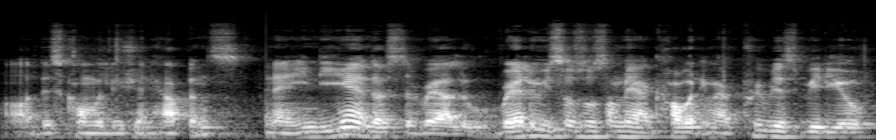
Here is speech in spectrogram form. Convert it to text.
uh, this convolution happens. And then in the end, there's the ReLU. ReLU is also something I covered in my previous video,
